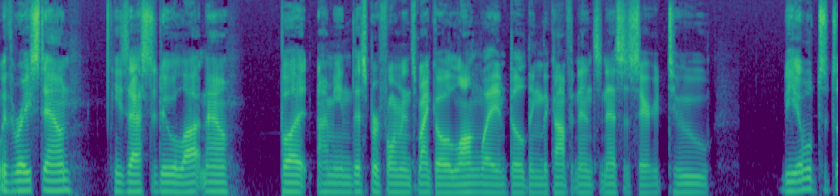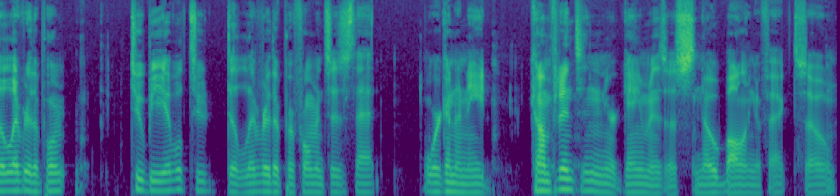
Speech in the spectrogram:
With Race down, He's asked to do a lot now, but I mean, this performance might go a long way in building the confidence necessary to be able to deliver the to be able to deliver the performances that we're going to need. Confidence in your game is a snowballing effect, so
